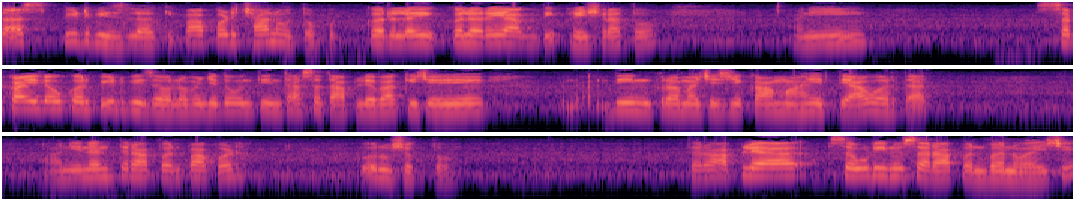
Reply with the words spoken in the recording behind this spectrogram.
तास पीठ भिजलं की पापड छान होतो. कलरही कलरही अगदी फ्रेश राहतो. आणि सकाळी लवकर पीठ भिजवलं म्हणजे दोन तीन तासात आपले बाकीचे दिनक्रमाचे जे कामं आहेत ते आवरतात. आणि नंतर आपण पापड करू शकतो. तर आपल्या सवडीनुसार आपण बनवायचे.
